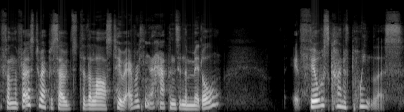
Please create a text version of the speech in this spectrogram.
from the first two episodes to the last two, everything that happens in the middle, it feels kind of pointless.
